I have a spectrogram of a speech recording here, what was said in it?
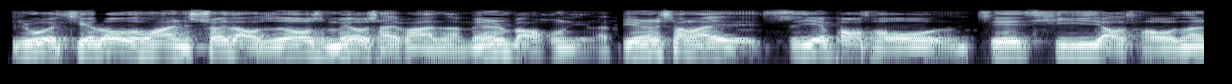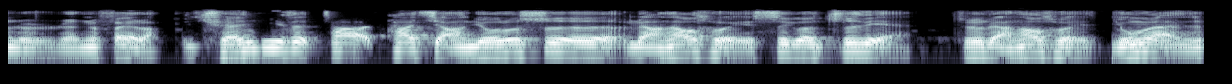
如果揭露的话，你摔倒之后是没有裁判的，没人保护你了。别人上来直接爆头，直接踢一脚头，那人人就废了。拳击它它它讲究的是两条腿是个支点，就是两条腿永远是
